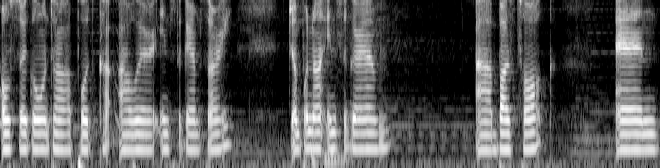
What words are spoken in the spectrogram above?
also go onto our podcast, our Instagram. Sorry, jump on our Instagram, uh, Buzz Talk, and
